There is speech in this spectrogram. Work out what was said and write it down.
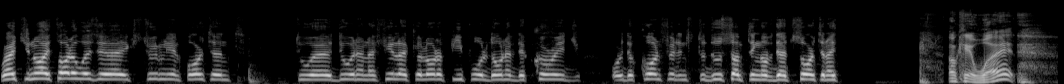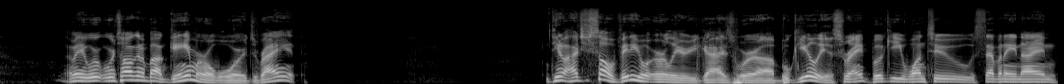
right you know i thought it was uh, extremely important to uh, do it and i feel like a lot of people don't have the courage or the confidence to do something of that sort and i Okay, what? I mean, we're we're talking about gamer awards, right? You know, I just saw a video earlier. You guys were uh, Boogilius, right? Boogie one two seven eight nine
